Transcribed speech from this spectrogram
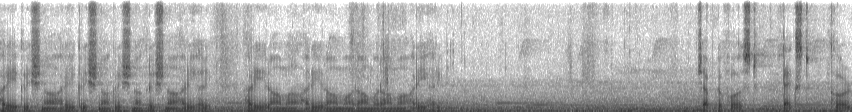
Hare Krishna Hare Krishna Krishna Krishna, Hare Hare. Hare Rama Hare Rama Rama Rama, Hare Hare. Chapter first text third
